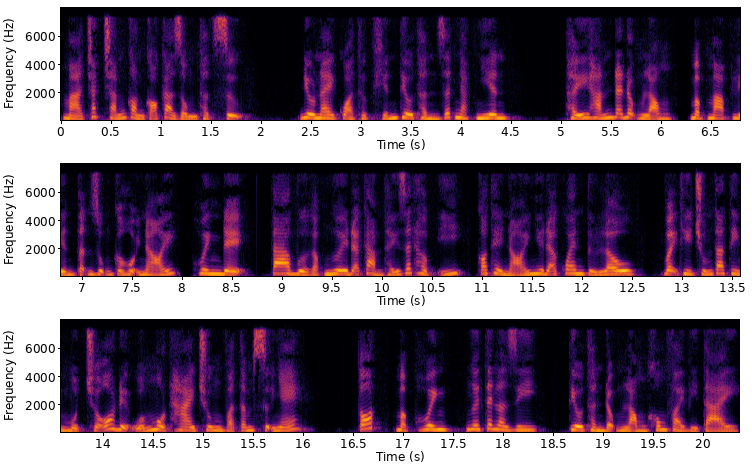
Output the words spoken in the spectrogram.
mà chắc chắn còn có cả rồng thật sự. Điều này quả thực khiến tiêu thần rất ngạc nhiên, Thấy hắn đã động lòng, mập mạp liền tận dụng cơ hội nói, huynh đệ, ta vừa gặp ngươi đã cảm thấy rất hợp ý, có thể nói như đã quen từ lâu, vậy thì chúng ta tìm một chỗ để uống một hai chung và tâm sự nhé. Tốt, mập huynh, ngươi tên là gì? Tiêu thần động lòng không phải vì tài,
